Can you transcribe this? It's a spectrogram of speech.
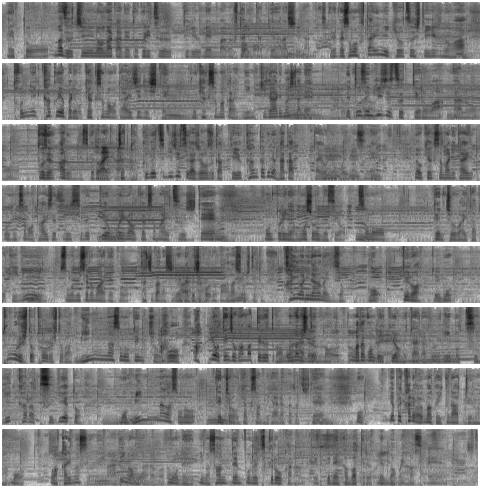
えっと、まずうちの中で独立っていうメンバーが2人いたっていう話なんですけどやっぱりその2人に共通しているのは、とにかくやっぱりお客様を大事にして、お客様から人気がありましたね。で当然技術っていうのは、うん。あの当然あるんですけど、はいはいはい。じゃあ特別技術が上手かっていう感覚ではなかったように思いますね。お客様に対お客様を大切にするっていう思いがお客様に通じて、本当にね面白いんですよ。うん。その店長がいた時に、うん。その店の前でこう立ち話連絡事項とか話をしてると、会話にならないんですよ。お。というのはというのは？もう通る人通る人がみんなその店長をあ。いや店長頑張ってるとかなるほど何してんのねまた今度行くよみたいな風にもう次から次へともうみんながその店長のお客さんみたいな形でもうやっぱり彼はうまくいくなっていうのはもう分かりますよね。で今ももうね今3店舗目作ろうかなんて言ってね頑張ってるメンバーもいますね。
